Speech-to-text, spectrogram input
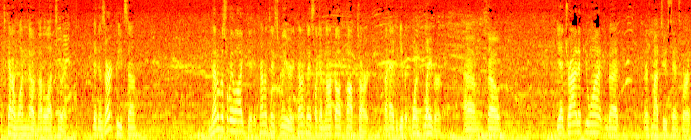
it's kind of one note, not a lot to it. The dessert pizza, none of us really liked it. It kind of tastes weird. It kind of tastes like a knockoff Pop-Tart, if I had to give it one flavor. Um, so, yeah, try it if you want, but there's my two cents worth.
